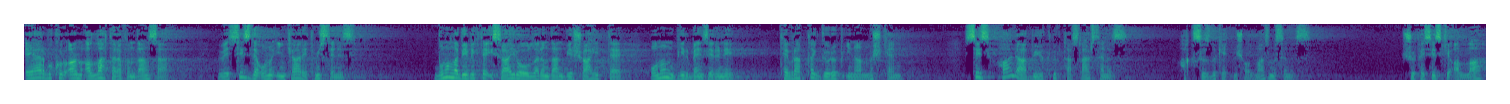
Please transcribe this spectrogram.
Eğer bu Kur'an Allah tarafındansa ve siz de onu inkar etmişseniz, bununla birlikte İsrail oğullarından bir şahit de onun bir benzerini Tevrat'ta görüp inanmışken, siz hala büyüklük taslarsanız, haksızlık etmiş olmaz mısınız? Şüphesiz ki Allah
